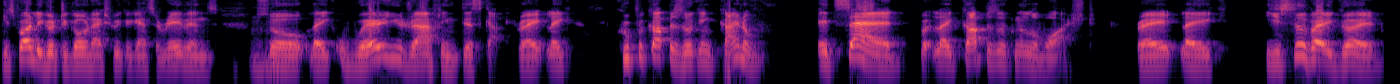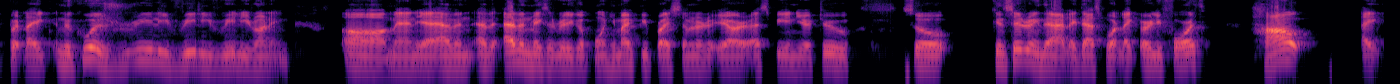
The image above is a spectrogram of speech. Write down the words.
He's probably good to go next week against the Ravens. Mm-hmm. So, like, where are you drafting this guy, right? Like, Cooper Kupp is looking kind of it's sad, but like Kupp is looking a little washed, right? Like he's still very good, but like Nacua is really, really, really running. Oh man, yeah, Evan, Evan, Evan makes a really good point. He might be priced similar to ARSB in year two. So considering that, like that's what like early fourth. How like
